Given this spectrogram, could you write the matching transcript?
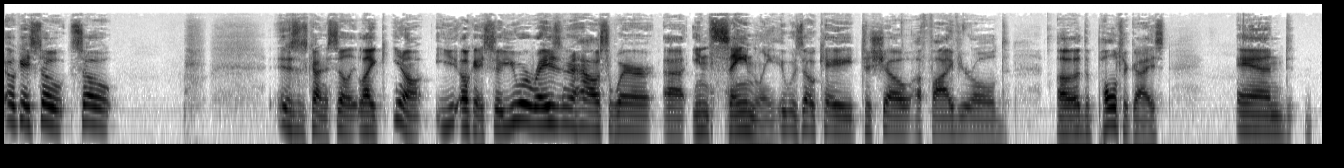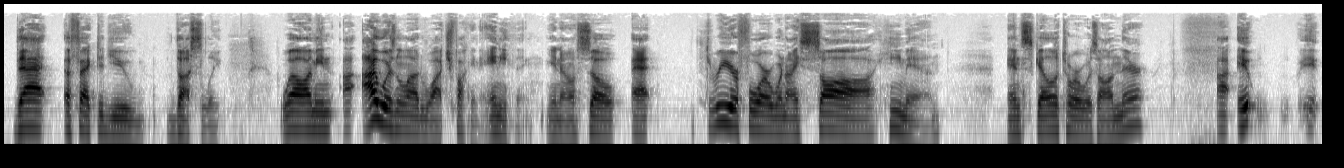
okay, so so this is kind of silly. Like you know, you, okay, so you were raised in a house where uh, insanely it was okay to show a five year old uh, the Poltergeist, and that affected you thusly. Well, I mean, I, I wasn't allowed to watch fucking anything, you know. So at three or four, when I saw He Man and Skeletor was on there, uh, it it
